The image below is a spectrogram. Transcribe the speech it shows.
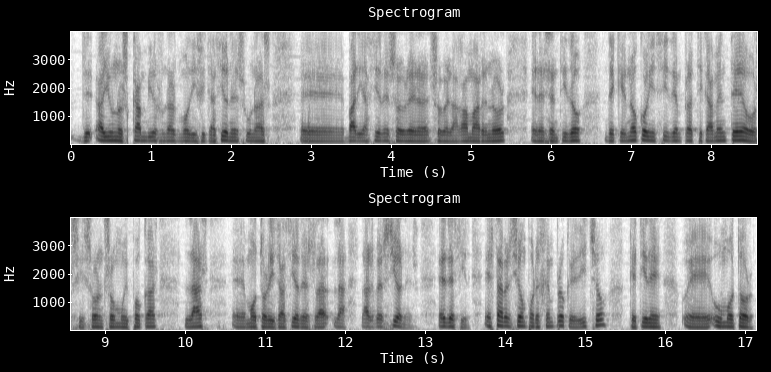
de- hay unos cambios, unas modificaciones, unas eh, variaciones sobre, sobre la gama Renault en el sentido de que no coinciden prácticamente o si son son muy pocas las eh, motorizaciones, la- la- las versiones. Es decir, esta versión, por ejemplo, que he dicho que tiene eh, un motor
